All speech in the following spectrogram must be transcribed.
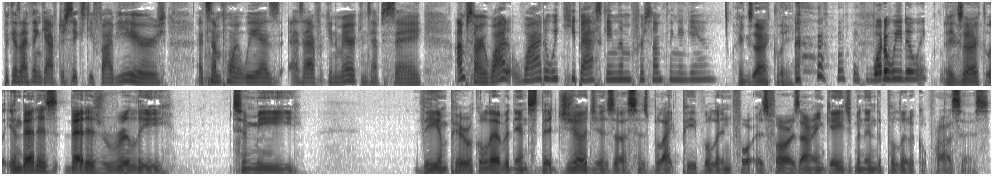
because I think after 65 years, at some point, we as as African Americans have to say, "I'm sorry, why why do we keep asking them for something again?" Exactly. what are we doing? Exactly. And that is that is really to me the empirical evidence that judges us as black people and for as far as our engagement in the political process.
